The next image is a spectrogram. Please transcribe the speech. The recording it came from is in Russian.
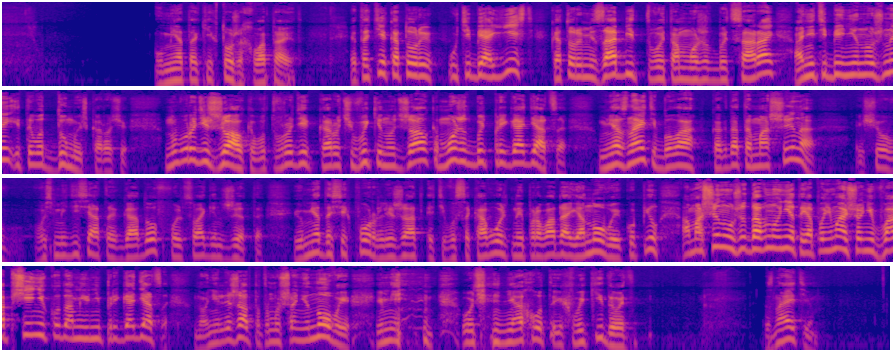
у меня таких тоже хватает. Это те, которые у тебя есть, которыми забит твой там, может быть, сарай, они тебе не нужны, и ты вот думаешь, короче, ну, вроде жалко, вот вроде, короче, выкинуть жалко, может быть, пригодятся. У меня, знаете, была когда-то машина, еще 80-х годов Volkswagen Jetta. И у меня до сих пор лежат эти высоковольтные провода. Я новые купил, а машины уже давно нет. И я понимаю, что они вообще никуда мне не пригодятся. Но они лежат, потому что они новые. И мне очень неохота их выкидывать. Знаете,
